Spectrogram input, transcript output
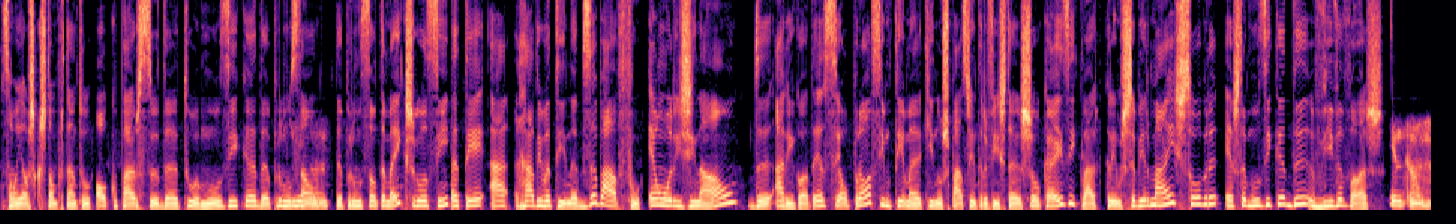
são eles que estão, portanto, a ocupar-se da tua música, da promoção, Exato. da promoção também, que chegou assim até à Rádio Latina. Desabafo é um original de Ari Godes, é o próximo tema aqui no espaço Entrevista Showcase e, claro, queremos saber mais sobre esta música de viva voz. Então,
